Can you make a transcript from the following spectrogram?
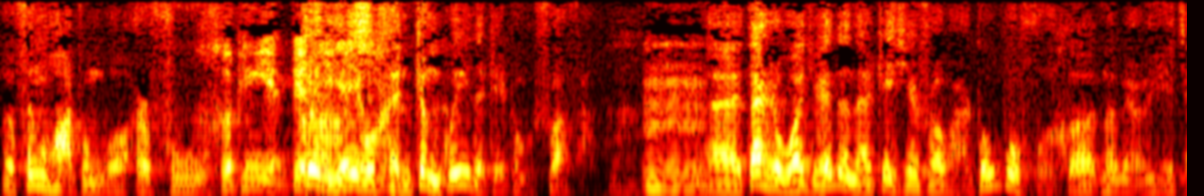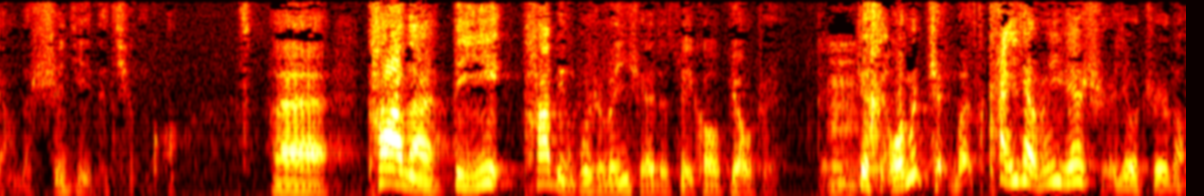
呃，分化中国而服务和平演变，这个也有很正规的这种说法。嗯嗯嗯。呃，但是我觉得呢，这些说法都不符合诺贝尔文学奖的实际的情况。哎，他呢，第一，他并不是文学的最高标准。嗯。这我们怎么看一下文学史就知道。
